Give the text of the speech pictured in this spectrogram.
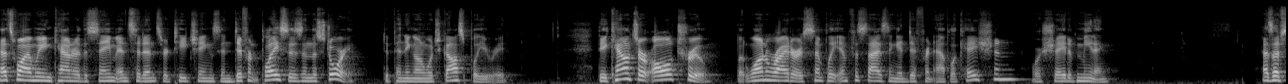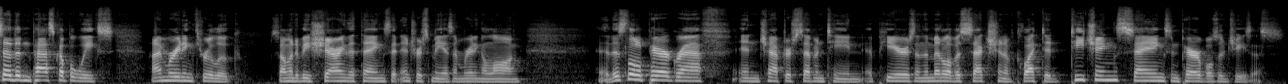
That's why we encounter the same incidents or teachings in different places in the story, depending on which gospel you read. The accounts are all true, but one writer is simply emphasizing a different application or shade of meaning. As I've said in the past couple weeks, I'm reading through Luke, so I'm going to be sharing the things that interest me as I'm reading along. This little paragraph in chapter 17 appears in the middle of a section of collected teachings, sayings, and parables of Jesus.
